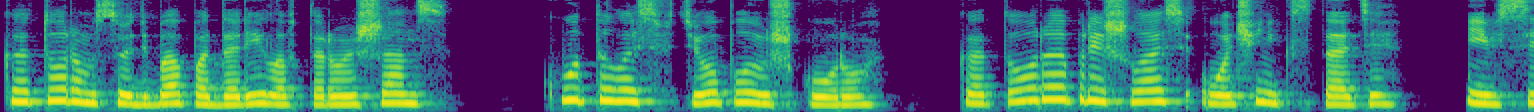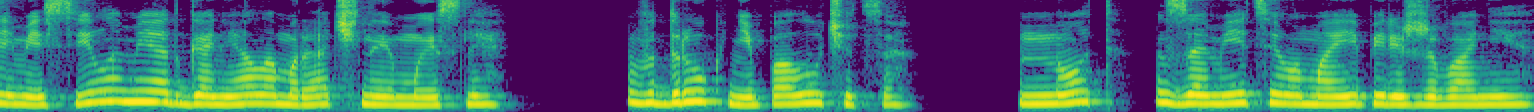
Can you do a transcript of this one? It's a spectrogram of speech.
которым судьба подарила второй шанс, куталась в теплую шкуру, которая пришлась очень кстати и всеми силами отгоняла мрачные мысли. Вдруг не получится. Нот заметила мои переживания,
